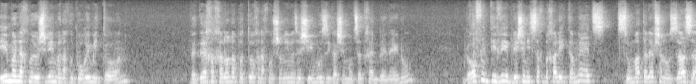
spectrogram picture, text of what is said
אם אנחנו יושבים ואנחנו קוראים עיתון ודרך החלון הפתוח אנחנו שומעים איזושהי מוזיקה שמוצאת חן בעינינו באופן טבעי בלי שנצטרך בכלל להתאמץ תשומת הלב שלנו זזה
